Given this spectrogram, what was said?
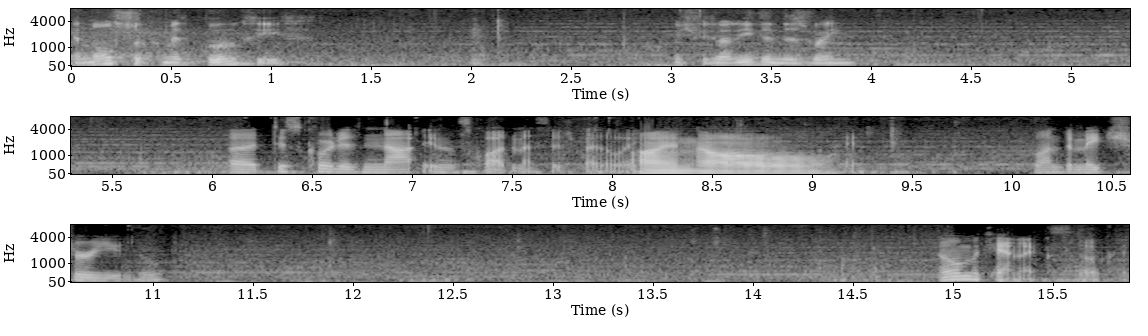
Can also commit Boon Thief. Which we don't need in this ring. Uh, Discord is not in the squad message, by the way. I know. Wanted to make sure you knew. No mechanics. Okay.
